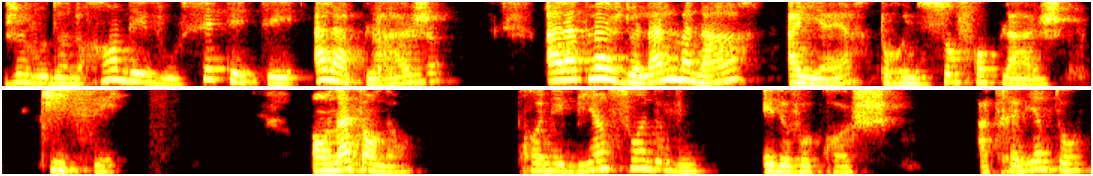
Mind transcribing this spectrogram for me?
je vous donne rendez-vous cet été à la plage, à la plage de l'Almanar, ailleurs, pour une sophroplage. Qui sait? En attendant, prenez bien soin de vous et de vos proches. À très bientôt.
